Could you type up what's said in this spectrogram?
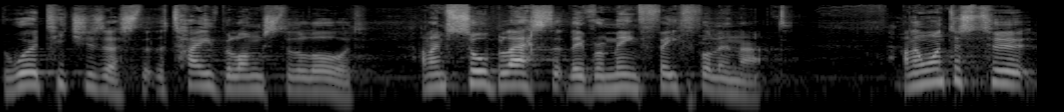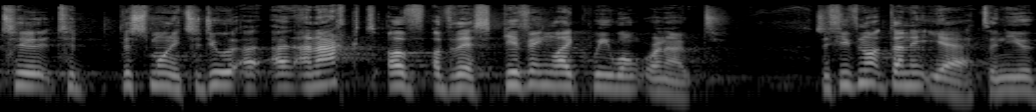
The word teaches us that the tithe belongs to the Lord. And I'm so blessed that they've remained faithful in that. And I want us to, to, to this morning to do a, an act of, of this, giving like we won't run out. So if you've not done it yet and you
